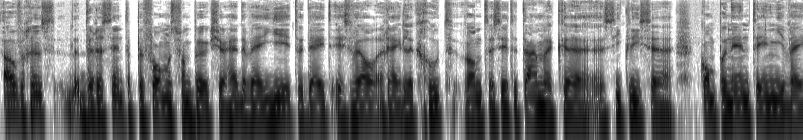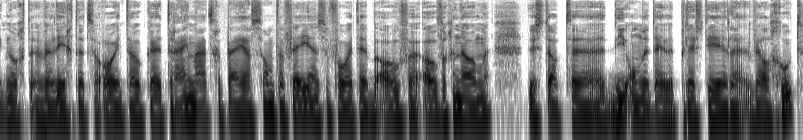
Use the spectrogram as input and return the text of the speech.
overigens, de recente performance van Berkshire Hathaway... year-to-date is wel redelijk goed. Want er zitten tamelijk uh, cyclische componenten in. Je weet nog wellicht dat ze ooit ook uh, treinmaatschappijen als Santa Fe enzovoort hebben over, overgenomen. Dus dat uh, die onderdelen presteren wel goed.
